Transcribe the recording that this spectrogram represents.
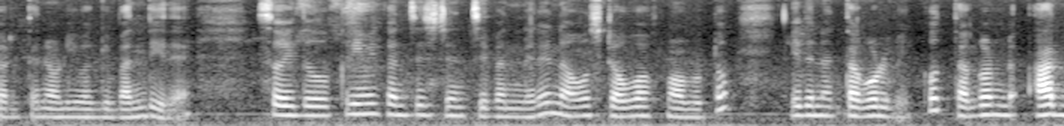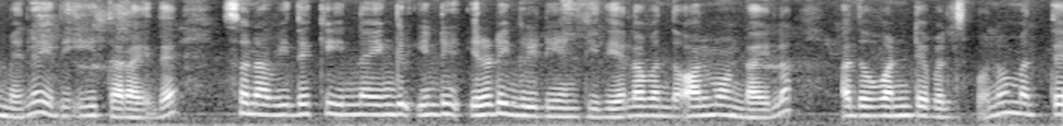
ಬರುತ್ತೆ. ನೋಡಿ, ಇವಾಗ ಬಂದಿದೆ. ಸೊ ಇದು ಕ್ರೀಮಿ ಕನ್ಸಿಸ್ಟೆನ್ಸಿ ಬಂದಮೇಲೆ ನಾವು ಸ್ಟವ್ ಆಫ್ ಮಾಡಿಬಿಟ್ಟು ಇದನ್ನು ತಗೊಳ್ಬೇಕು. ತಗೊಂಡು ಆದಮೇಲೆ ಇದು ಈ ಥರ ಇದೆ. ಸೊ ನಾವು ಇದಕ್ಕೆ ಇನ್ನು ಇಂಗ್ರಿ, ಇಂಡಿ, ಎರಡು ಇಂಗ್ರೀಡಿಯೆಂಟ್ ಇದೆಯಲ್ಲ, ಒಂದು ಆಲ್ಮಂಡ್ ಆಯಿಲ್ ಅದು ಒನ್ ಟೇಬಲ್ ಸ್ಪೂನು ಮತ್ತು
